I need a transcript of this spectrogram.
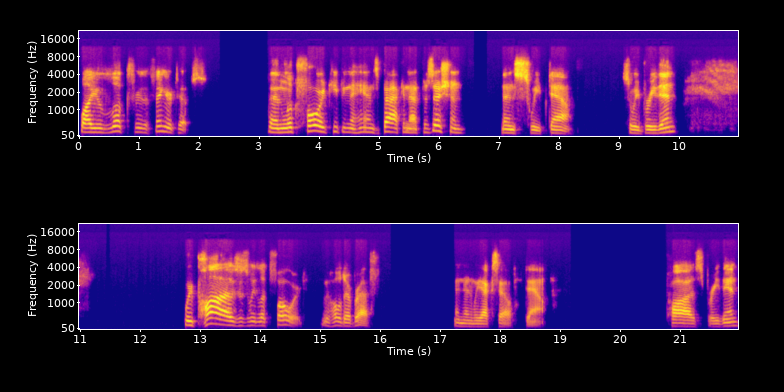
while you look through the fingertips. Then look forward, keeping the hands back in that position. Then sweep down. So we breathe in. We pause as we look forward. We hold our breath. And then we exhale down. Pause, breathe in.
